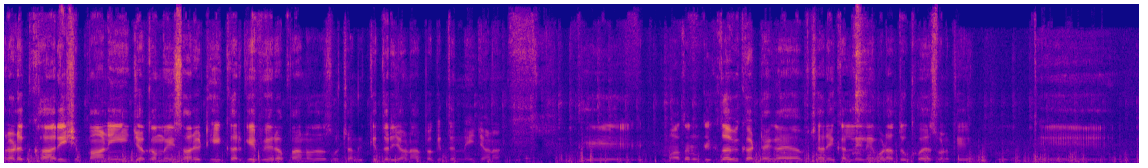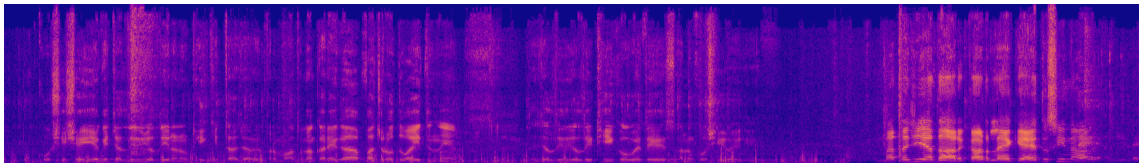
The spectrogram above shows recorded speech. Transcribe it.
ਰੜਕ ਖਾਰਿਸ਼, ਪਾਣੀ, ਜ਼ਖਮ ਇਹ ਸਾਰੇ ਠੀਕ ਕਰਕੇ ਫਿਰ ਆਪਾਂ ਉਹਨਾਂ ਦਾ ਸੋਚਾਂਗੇ ਕਿੱਧਰ ਜਾਣਾ, ਆਪਾਂ ਕਿੱਧਰ ਨਹੀਂ ਜਾਣਾ। ਤੇ ਮਾਤਾ ਨੂੰ ਦਿਖਦਾ ਵੀ ਘੱਟ ਹੈਗਾ ਆ, ਵਿਚਾਰੇ ਇਕੱਲੇ ਨੇ, ਬੜਾ ਦੁੱਖ ਹੋਇਆ ਸੁਣ ਕੇ। ਤੇ ਕੋਸ਼ਿਸ਼ ਇਹੀ ਹੈ ਕਿ ਜਲਦੀ ਤੋਂ ਜਲਦੀ ਇਹਨਾਂ ਨੂੰ ਠੀਕ ਕੀਤਾ ਜਾਵੇ, ਪਰਮਾਤਮਾ ਕਰੇਗਾ, ਆਪਾਂ ਚਲੋ ਦਵਾਈ ਦਿੰਦੇ ਆ। ਤੇ ਜਲਦੀ ਤੋਂ ਜਲਦੀ ਠੀਕ ਹੋਵੇ ਤੇ ਸਾਨੂੰ ਖੁਸ਼ੀ ਹੋਏਗੀ। ਮਾਤਾ ਜੀ ਆਧਾਰ ਕਾਰਡ ਲੈ ਕੇ ਆਏ ਤੁਸੀਂ ਨਾਲ? ਹਾਂਜੀ ਲੈ।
